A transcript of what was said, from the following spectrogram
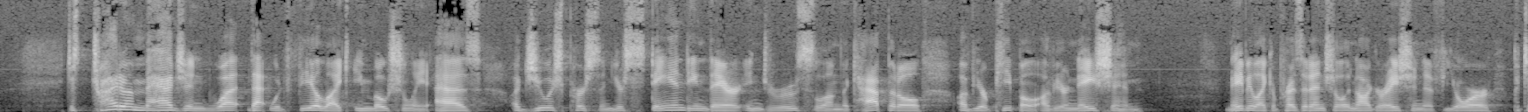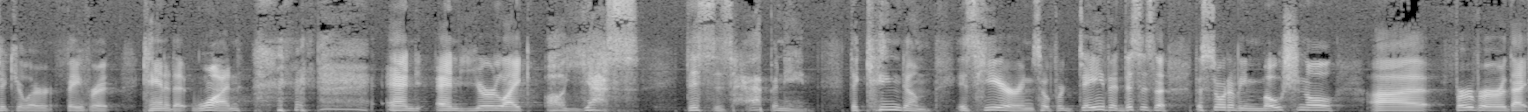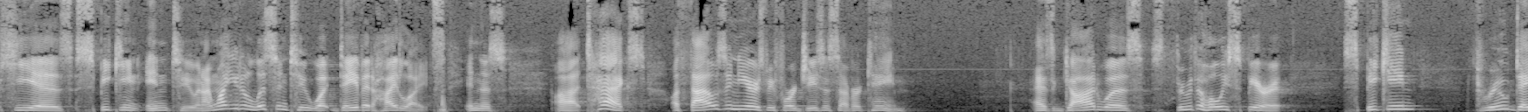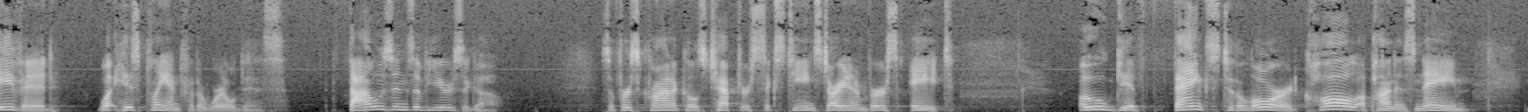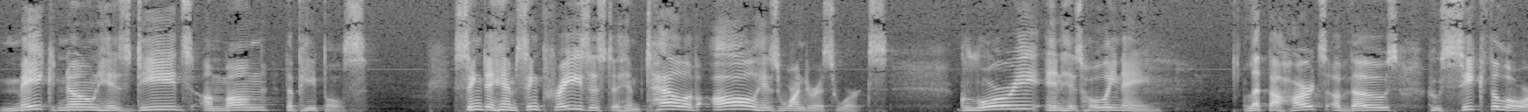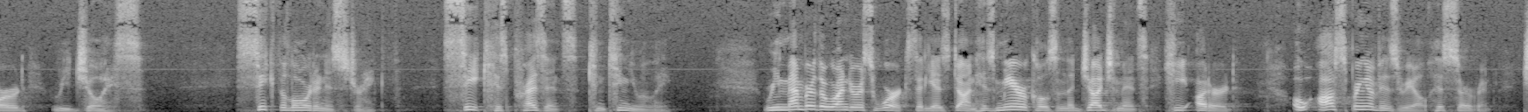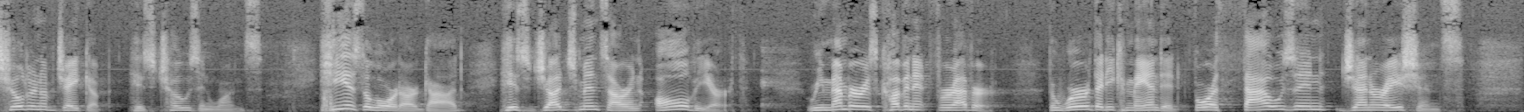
Just try to imagine what that would feel like emotionally as a Jewish person. You're standing there in Jerusalem, the capital of your people, of your nation. Maybe like a presidential inauguration if your particular favorite candidate won. and, and you're like, oh, yes, this is happening. The kingdom is here. And so for David, this is the, the sort of emotional uh, fervor that he is speaking into. And I want you to listen to what David highlights in this uh, text a thousand years before Jesus ever came. As God was, through the Holy Spirit, speaking through David what his plan for the world is. Thousands of years ago. So First Chronicles chapter 16, starting in verse 8. Oh, give thanks to the Lord, call upon his name, make known his deeds among the peoples. Sing to him, sing praises to him, tell of all his wondrous works. Glory in his holy name. Let the hearts of those who seek the Lord rejoice. Seek the Lord in his strength, seek his presence continually. Remember the wondrous works that he has done, his miracles and the judgments he uttered. O offspring of Israel, his servant, children of Jacob, his chosen ones. He is the Lord our God. His judgments are in all the earth. Remember his covenant forever, the word that he commanded for a thousand generations.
